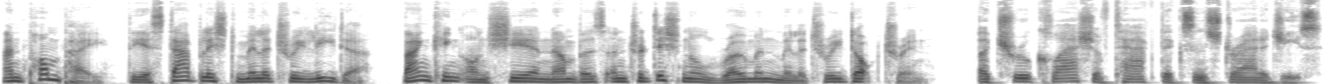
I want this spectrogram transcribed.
And Pompey, the established military leader, banking on sheer numbers and traditional Roman military doctrine. A true clash of tactics and strategies,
